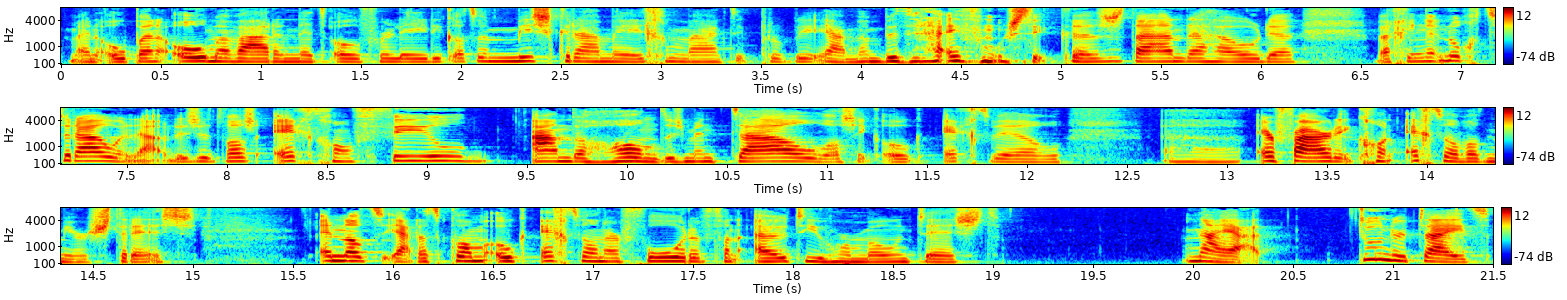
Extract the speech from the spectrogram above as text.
Mijn opa en oma waren net overleden. Ik had een miskraam meegemaakt. Ik probeer, ja, mijn bedrijf moest ik uh, staande houden. Wij gingen nog trouwen. Nou, dus het was echt gewoon veel aan de hand. Dus mentaal was ik ook echt wel, uh, ervaarde ik gewoon echt wel wat meer stress. En dat, ja, dat kwam ook echt wel naar voren vanuit die hormoontest nou ja, toen der tijd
